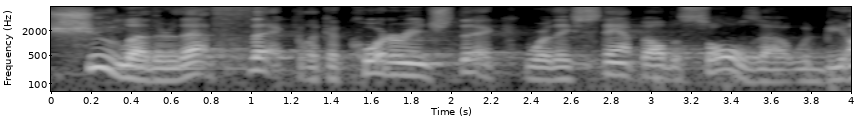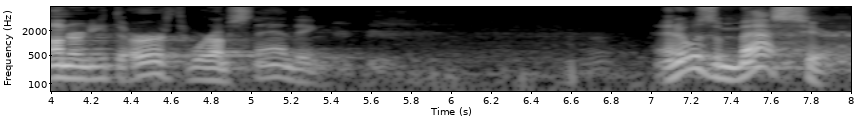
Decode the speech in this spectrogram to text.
shoe leather that thick, like a quarter inch thick, where they stamped all the soles out, would be underneath the earth where I'm standing. And it was a mess here.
